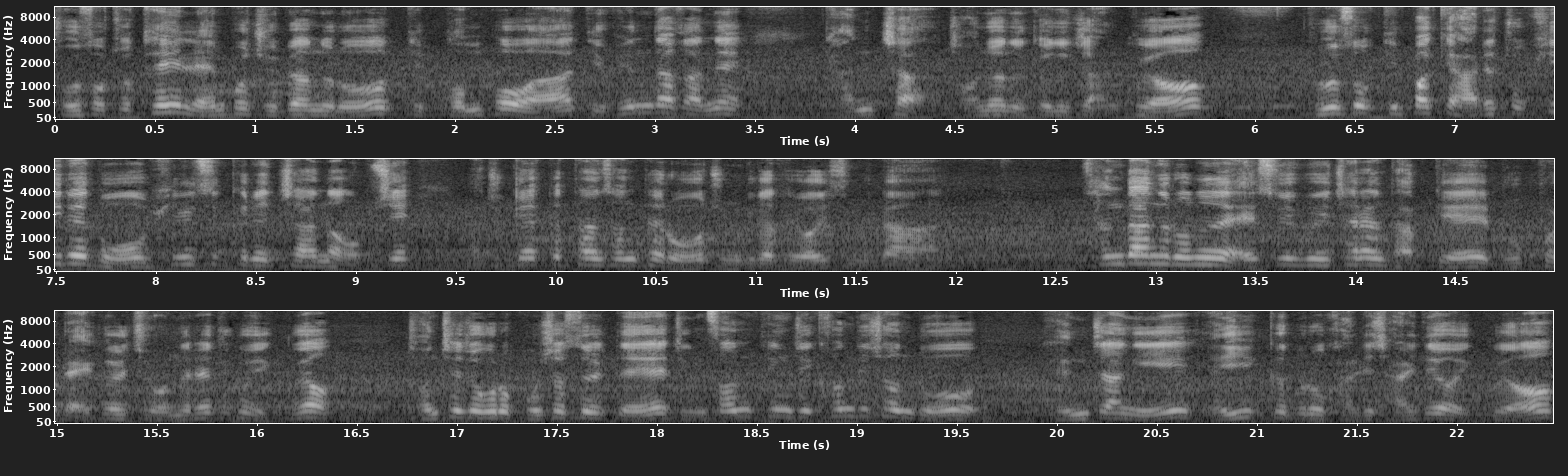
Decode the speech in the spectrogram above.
조속조 테일 램프 주변으로 뒷 범퍼와 뒷 휀다 간의 단차 전혀 느껴지지 않고요. 조속 뒷바퀴 아래쪽 휠에도 휠 스크래치 하나 없이 아주 깨끗한 상태로 준비가 되어 있습니다. 상단으로는 SUV 차량답게 루프 렉을 지원을 해주고 있고요. 전체적으로 보셨을 때 지금 썬팅지 컨디션도 굉장히 A급으로 관리 잘 되어 있고요.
